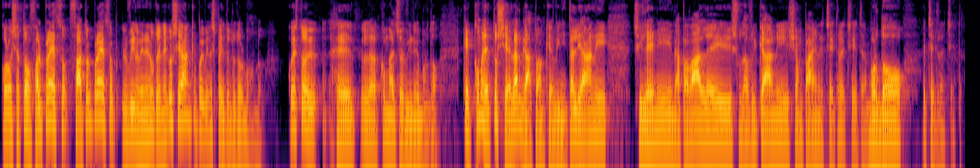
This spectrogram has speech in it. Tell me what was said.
con lo chateau fa il prezzo, fatto il prezzo, il vino viene venuto ai negozianti e poi viene spedito in tutto il mondo. Questo è il, è il commercio del vino di Bordeaux, che come detto si è allargato anche a vini italiani, cileni, Napa Valley, sudafricani, champagne, eccetera, eccetera, Bordeaux, eccetera, eccetera.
